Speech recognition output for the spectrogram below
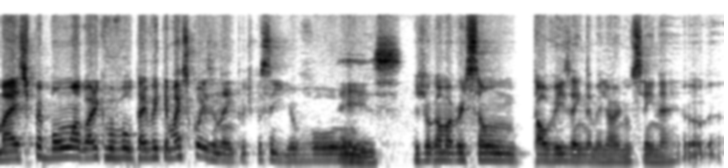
Mas, tipo, é bom agora que eu vou voltar e vai ter mais coisa, né? Então, tipo assim, eu vou Isso. jogar uma versão talvez ainda melhor, não sei, né? Eu,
